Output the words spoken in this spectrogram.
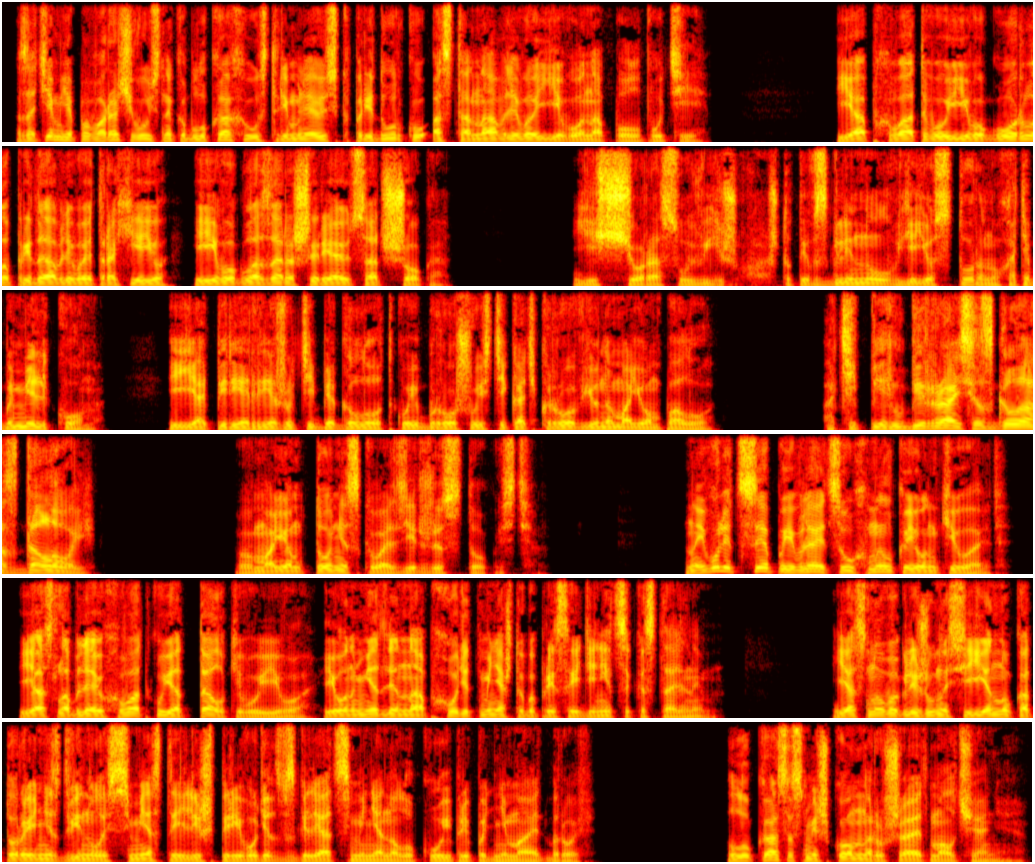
Затем я поворачиваюсь на каблуках и устремляюсь к придурку, останавливая его на полпути. Я обхватываю его горло, придавливая трахею, и его глаза расширяются от шока. «Еще раз увижу, что ты взглянул в ее сторону хотя бы мельком, и я перережу тебе глотку и брошу истекать кровью на моем полу. А теперь убирайся с глаз долой!» В моем тоне сквозит жестокость. На его лице появляется ухмылка, и он кивает. Я ослабляю хватку и отталкиваю его, и он медленно обходит меня, чтобы присоединиться к остальным. Я снова гляжу на Сиенну, которая не сдвинулась с места и лишь переводит взгляд с меня на Луку и приподнимает бровь. Лука со смешком нарушает молчание.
